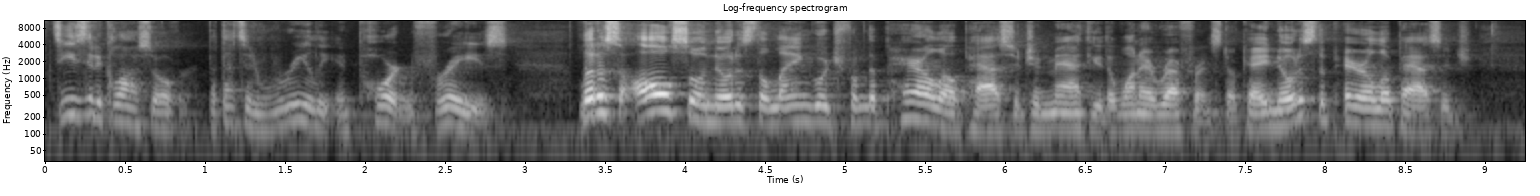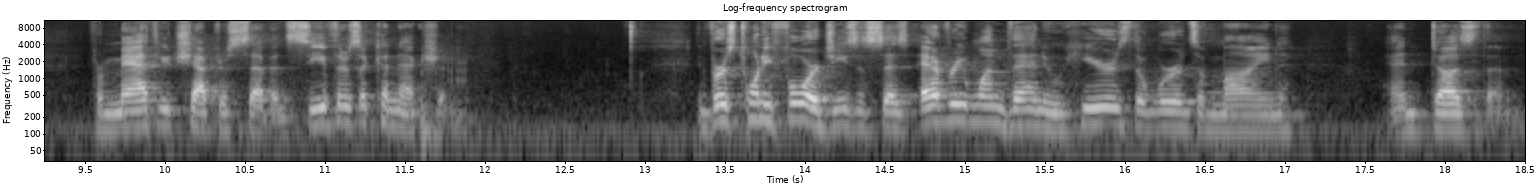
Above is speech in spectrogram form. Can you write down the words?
It's easy to gloss over, but that's a really important phrase. Let us also notice the language from the parallel passage in Matthew, the one I referenced, okay? Notice the parallel passage from Matthew chapter 7. See if there's a connection. In verse 24, Jesus says, Everyone then who hears the words of mine and does them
